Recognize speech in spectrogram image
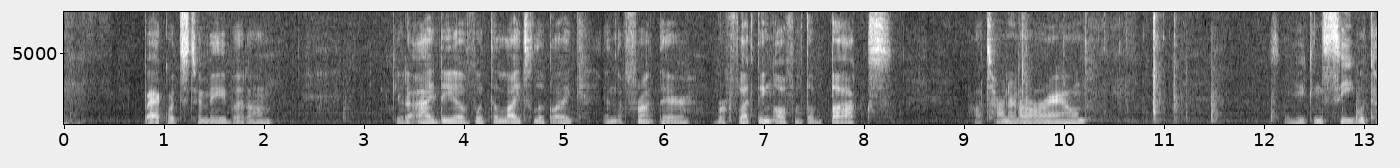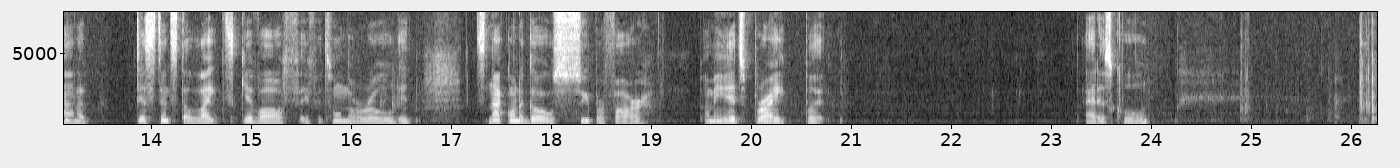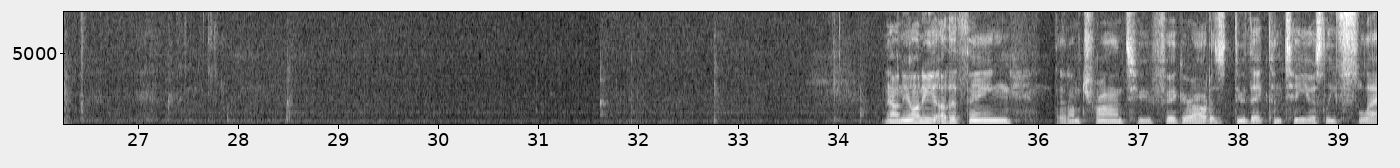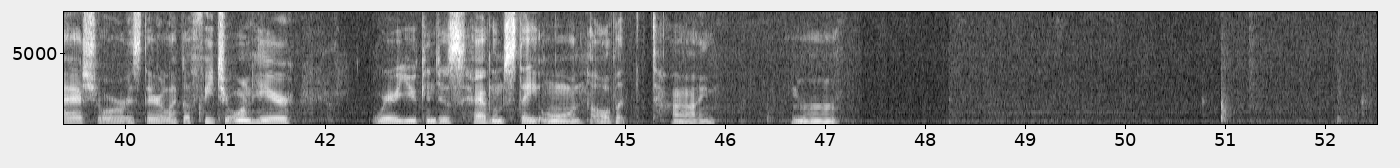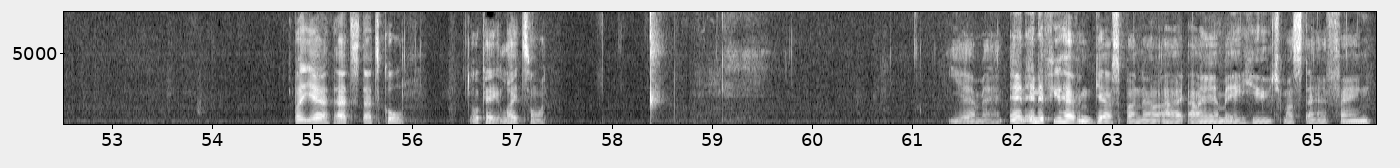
backwards to me but um get an idea of what the lights look like in the front there reflecting off of the box. I'll turn it around. So you can see what kind of distance the lights give off if it's on the road. It it's not going to go super far I mean, it's bright, but that is cool. Now, the only other thing that I'm trying to figure out is do they continuously flash or is there like a feature on here where you can just have them stay on all the time? Hmm. But yeah, that's that's cool. Okay, lights on. Yeah, man. And and if you haven't guessed by now, I I am a huge Mustang fan.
